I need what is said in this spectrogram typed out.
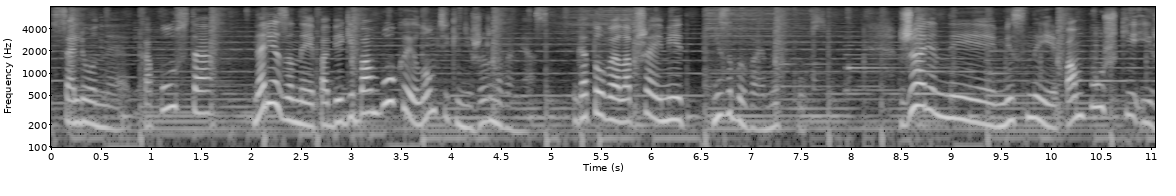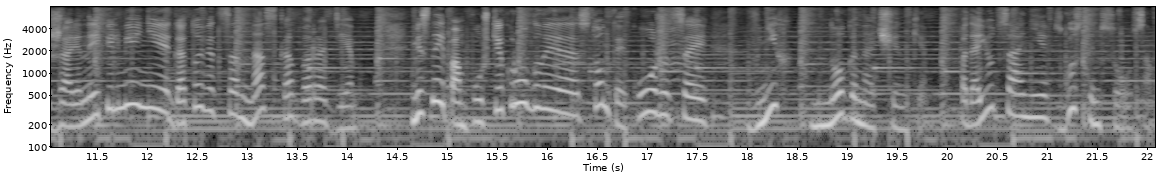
соленая капуста, нарезанные побеги бамбука и ломтики нежирного мяса. Готовая лапша имеет незабываемый вкус. Жареные мясные пампушки и жареные пельмени готовятся на сковороде. Мясные пампушки круглые, с тонкой кожицей, в них много начинки. Подаются они с густым соусом.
